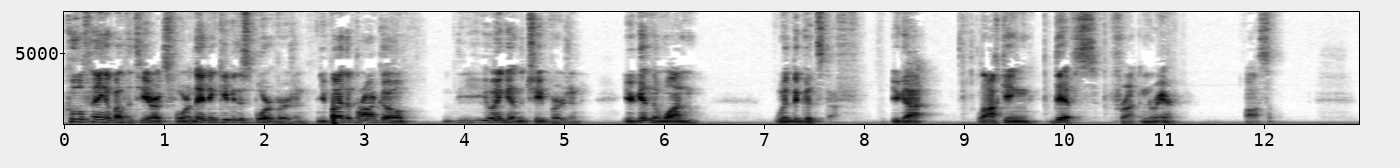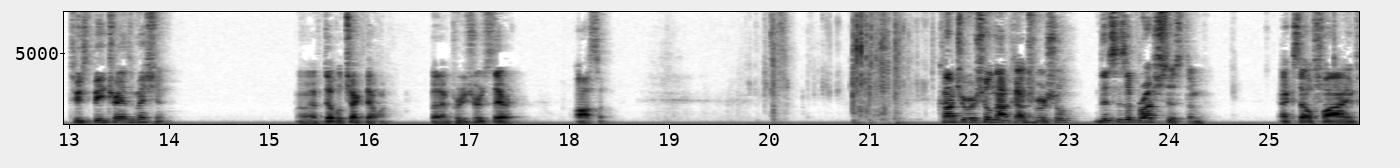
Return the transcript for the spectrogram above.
Cool thing about the TRX4, and they didn't give you the sport version. You buy the Bronco, you ain't getting the cheap version. You're getting the one with the good stuff. You got locking diffs, front and rear. Awesome. Two-speed transmission. I have to double check that one but I'm pretty sure it's there. Awesome. Controversial, not controversial. This is a brush system. XL5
